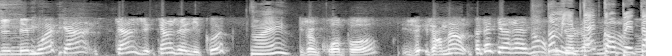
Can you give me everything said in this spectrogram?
mais, mais, moi, quand quand je, quand je l'écoute, ouais. je ne crois pas. Peut-être qu'il a raison. Non, mais il est peut-être compétent,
